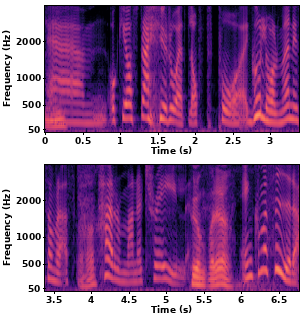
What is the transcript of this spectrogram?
Mm. Ehm, och jag sprang ju då ett lopp på Gullholmen i somras. Aha. Harmane trail. Hur långt var det då? 1,4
